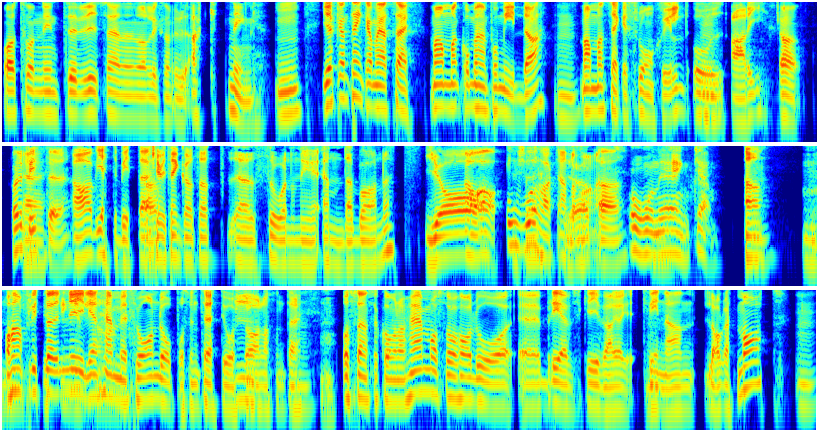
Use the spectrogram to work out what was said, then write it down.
Och att hon inte visar henne någon liksom, aktning. Mm. Jag kan tänka mig att så här, mamman kommer hem på middag, mamman är säkert frånskild och Mm. arg. Ja. Hon är bitter. Eh, ja, jättebitter. Kan vi tänka oss att eh, sonen är enda barnet? Ja, Ja, oerhört enda Ja. barnet. Och hon är änka. Ja. Och han flyttade nyligen hemifrån då på sin 30-årsdag. Mm. Och, sånt där. och sen så kommer de hem och så har då eh, brevskrivarkvinnan lagat mat. Mm.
